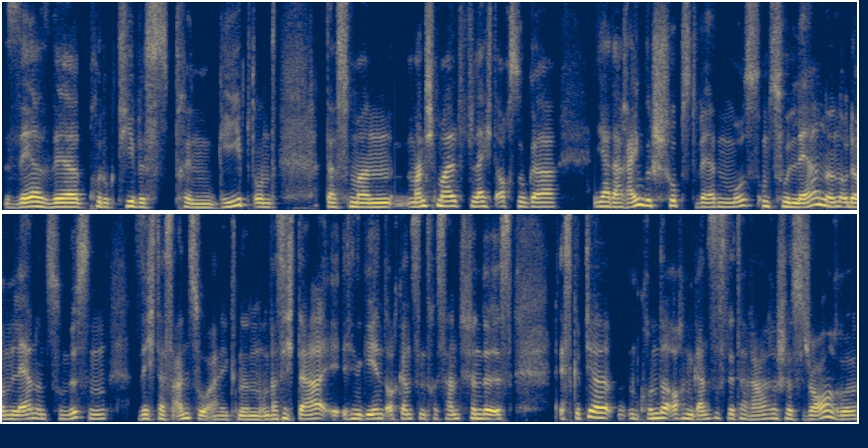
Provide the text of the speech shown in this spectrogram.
sehr, sehr Produktives drin gibt und dass man manchmal vielleicht auch sogar ja da reingeschubst werden muss, um zu lernen oder um lernen zu müssen, sich das anzueignen. Und was ich da hingehend auch ganz interessant finde, ist, es gibt ja im Grunde auch ein ganzes literarisches Genre,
